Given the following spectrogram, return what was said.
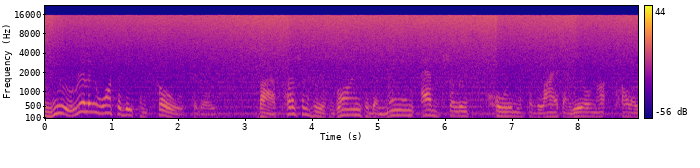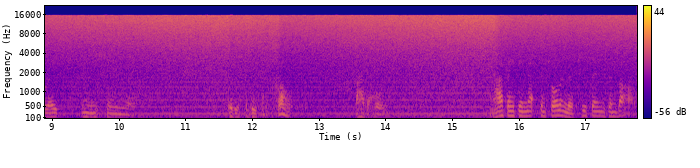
Do you really want to be controlled today by a person who is going to demand absolute holiness of life and will not tolerate any sin there. It is to be controlled by the Holy Spirit. And I think in that controlling there are two things involved.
